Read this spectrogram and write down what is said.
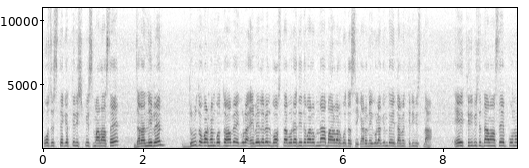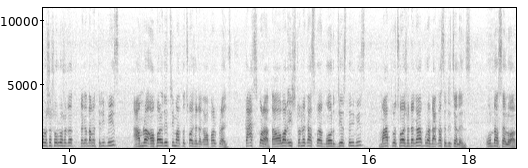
পঁচিশ থেকে তিরিশ পিস মাল আছে, যারা নেবেন দ্রুত কনফার্ম করতে হবে, এগুলো অ্যাভেলেবেল বস্তা ভরে দিতে পারব না, বারবার করতেছি কারণ এগুলো কিন্তু এই দামে থ্রি পিস না। এই থ্রি পিসের দাম আছে পনেরোশো, ষোলোশো টাকা দামে থ্রি পিস আমরা অফার দিচ্ছি মাত্র ছয়শো টাকা অফার প্রাইস কাজ করা, তাও আবার স্টোনের কাজ করা গর্জিয়াস থ্রি পিস মাত্র ছয়শো টাকা, পুরো ঢাকা সিটি চ্যালেঞ্জ ওটা সালোয়ার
